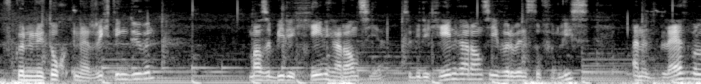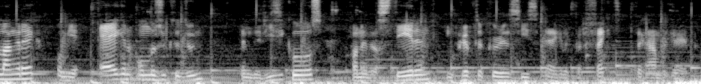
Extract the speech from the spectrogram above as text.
of kunnen u toch in een richting duwen, maar ze bieden geen garantie. Hè. Ze bieden geen garantie voor winst of verlies en het blijft belangrijk om je eigen onderzoek te doen en de risico's van investeren in cryptocurrencies eigenlijk perfect te gaan begrijpen.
